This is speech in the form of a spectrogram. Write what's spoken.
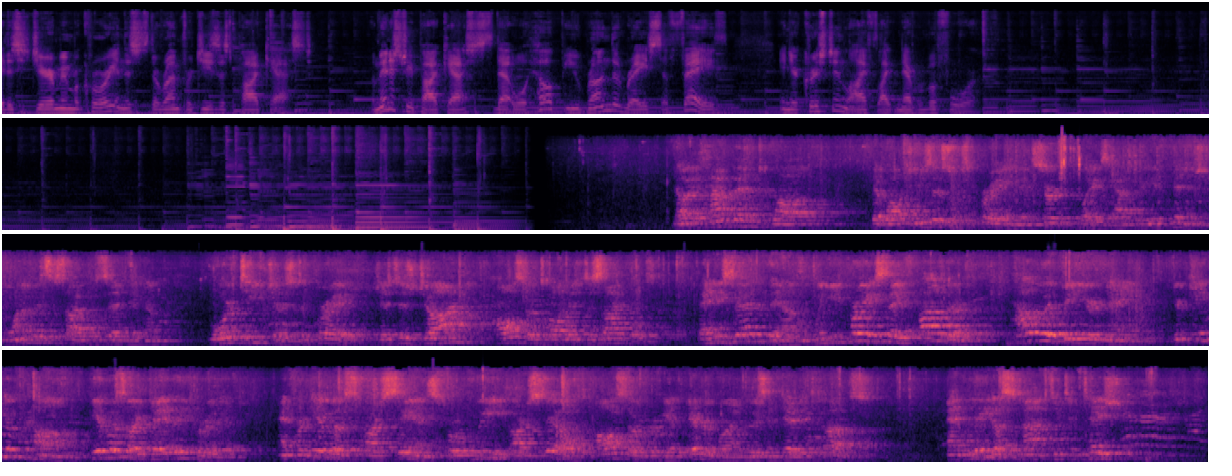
Hey, this is Jeremy McCrory, and this is the Run for Jesus podcast, a ministry podcast that will help you run the race of faith in your Christian life like never before. Now it happened while that while Jesus was praying in a certain place after he had finished, one of his disciples said to him, Lord, teach us to pray, just as John also taught his disciples. And he said to them, When you pray, say, Father, hallowed be your name. Your kingdom come. Give us our daily bread, and forgive us our sins, for we ourselves also forgive everyone who is indebted to us. And lead us not to temptation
